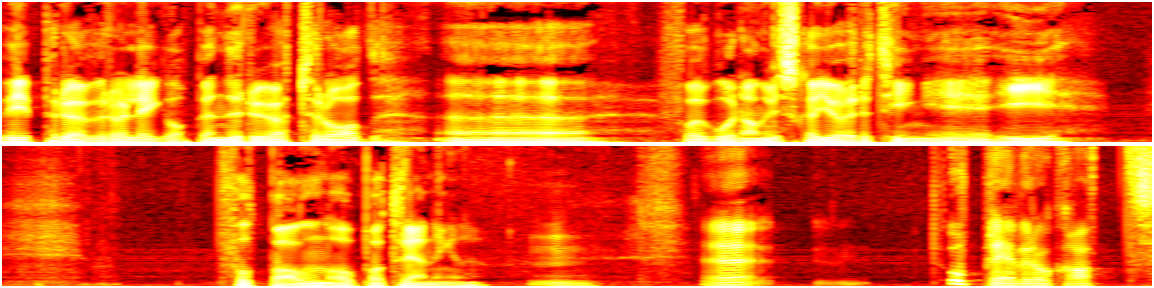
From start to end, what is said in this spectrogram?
vi prøver å legge opp en rød tråd eh, for hvordan vi skal gjøre ting i, i fotballen og på treningene. Mm. Eh, opplever dere at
